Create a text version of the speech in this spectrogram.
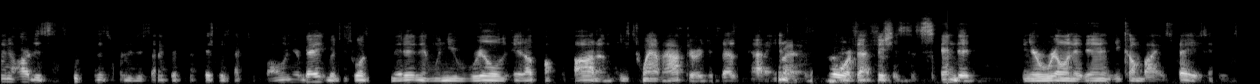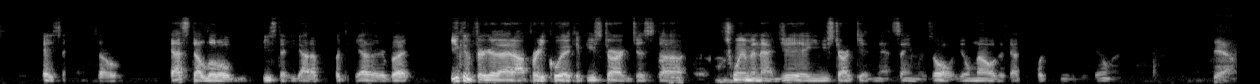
kind of hard to it's hard to decipher if the fish was actually following your bait, but just wasn't committed. And when you reeled it up off the bottom, he swam after it just as it had a right. Or if that fish is suspended and you're reeling it in and you come by his face and he's chasing it. So that's the little piece that you got to put together. But you can figure that out pretty quick. If you start just uh, swimming that jig and you start getting that same result, you'll know that that's what you need to be doing. Yeah.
